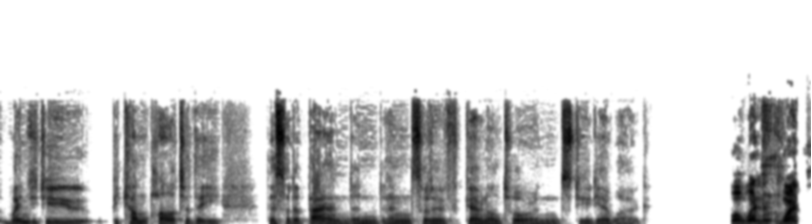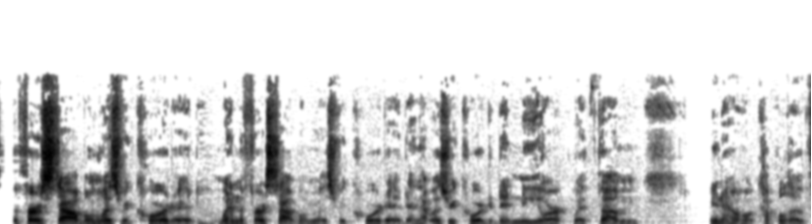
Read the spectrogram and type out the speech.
when did you become part of the the sort of band and and sort of going on tour and studio work? Well, when when the first album was recorded, when the first album was recorded, and that was recorded in New York with, um, you know, a couple of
